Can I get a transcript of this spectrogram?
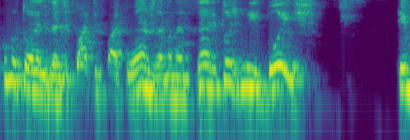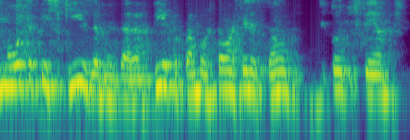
como eu estou analisando de quatro em quatro anos, estava analisando, em 2002, teve uma outra pesquisa da FIFA para mostrar uma seleção de todos os tempos.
